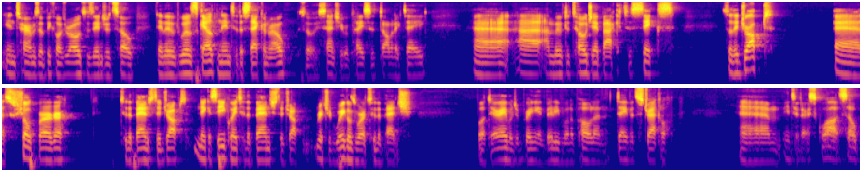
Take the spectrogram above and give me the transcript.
in terms of because Rhodes was injured. So they moved Will Skelton into the second row. So essentially replaces Dominic Day. Uh, uh, and moved Itoje back to six. So they dropped uh, Schalk Burger to the bench. They dropped Nick Isiekwe to the bench. They dropped Richard Wigglesworth to the bench. But they're able to bring in Billy Vunipola and David Strettle um, into their squad. So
